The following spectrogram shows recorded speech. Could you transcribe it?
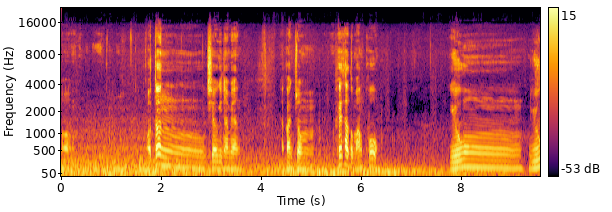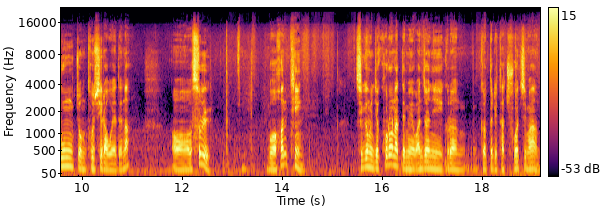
어, 어떤 지역이냐면 약간 좀 회사도 많고 유흥 유흥 좀 도시라고 해야 되나? 어, 술, 뭐 헌팅. 지금은 이제 코로나 때문에 완전히 그런 것들이 다 죽었지만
